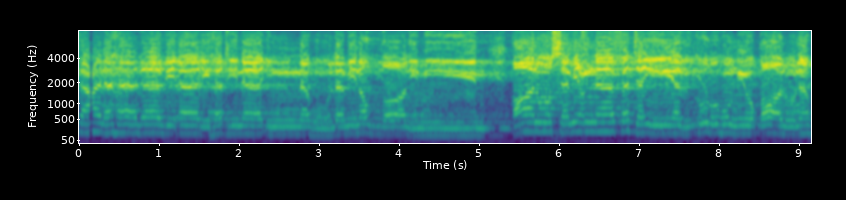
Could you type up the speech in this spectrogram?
فعل هذا بآلهتنا إنه لمن الظالمين. قالوا سمعنا فتى يذكرهم يقال له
